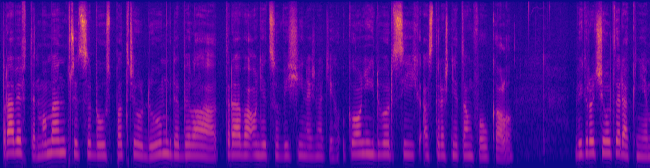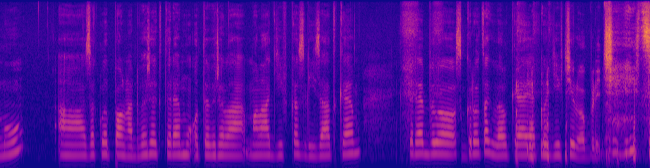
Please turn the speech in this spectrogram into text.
právě v ten moment před sebou spatřil dům, kde byla tráva o něco vyšší než na těch okolních dvorcích a strašně tam foukalo. Vykročil teda k němu a zaklepal na dveře, které mu otevřela malá dívka s lízátkem, které bylo skoro tak velké jako dívčí obličejc.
